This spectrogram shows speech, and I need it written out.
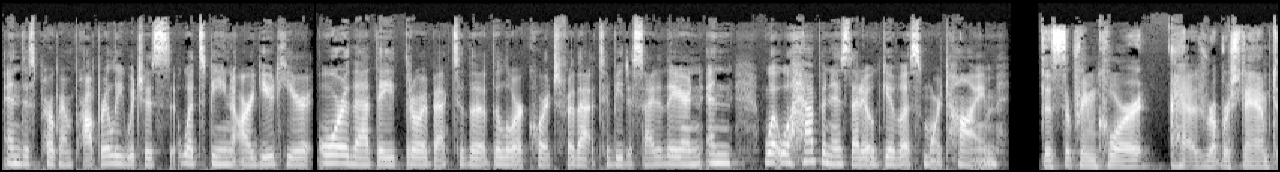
end this program properly, which is what's being argued here, or that they throw it back to the, the lower courts for that to be decided there. And, and what will happen is that it will give us more time. The Supreme Court has rubber stamped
